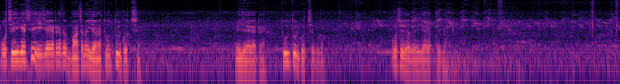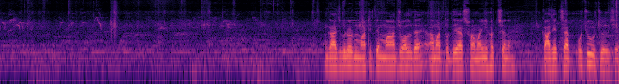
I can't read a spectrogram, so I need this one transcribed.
পচেই গেছে, এই জায়গাটাকে তো বাঁচানোই যাবে না, তুলতুল করছে। এই জায়গাটা, তুলতুল করছে পুরো। পচে যাবে এই জায়গার থেকে। গাছগুলোর মাটিতে মা জল দেয়, আমার তো দেওয়ার সময়ই হচ্ছে না। কাজের চাপ প্রচুর চলছে।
